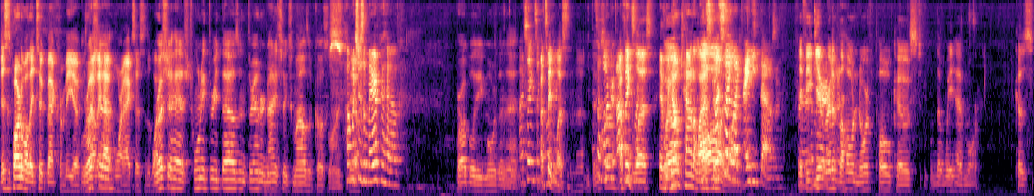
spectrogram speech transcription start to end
This is part of why they took back Crimea because now they Russia- have more access to the Black Russia Sea. has 23,396 miles of coastline. How much Yeah. does America have? Probably more than that. I'd say it's like. I'd say 100. less than that. You That's think a hundred- so? I think it's like- less. If we Well, don't count Alaska, Let's and say like eighty thousand. If you get rid of the whole North Pole coast, then we have more. Because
